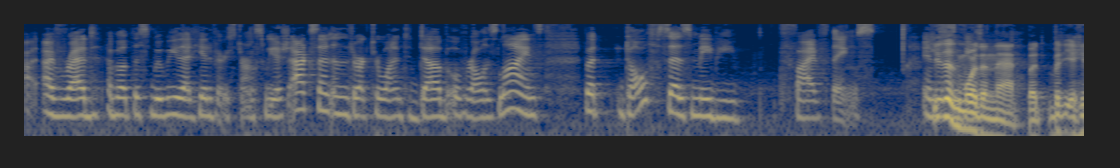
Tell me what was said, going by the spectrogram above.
I- I've read about this movie that he had a very strong Swedish accent, and the director wanted to dub over all his lines. But Dolph says maybe five things. He says movie. more than that, but but yeah, he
